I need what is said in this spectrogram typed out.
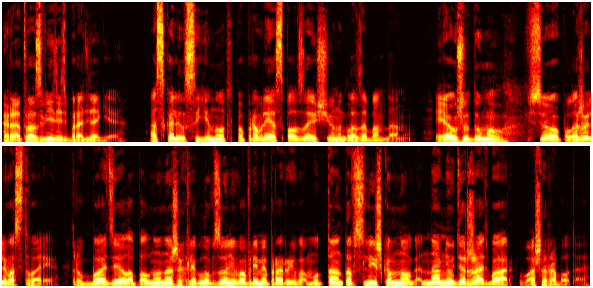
«Рад вас видеть, бродяги!» — оскалился енот, поправляя сползающую на глаза бандану. Я уже думал, все, положили вас твари. Труба дела, полно наших легло в зоне во время прорыва. Мутантов слишком много. Нам не удержать, бар. Ваша работа.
